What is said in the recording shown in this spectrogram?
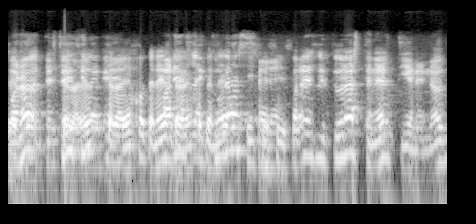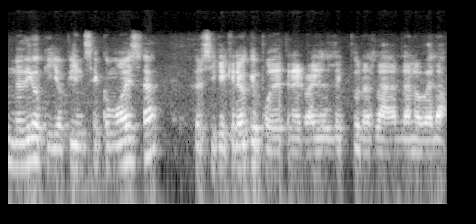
Bueno, te estoy diciendo que la dejo tener, varias, lecturas, tener. varias lecturas tener tiene. No, no, digo que yo piense como esa, pero sí que creo que puede tener varias lecturas la, la novela.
